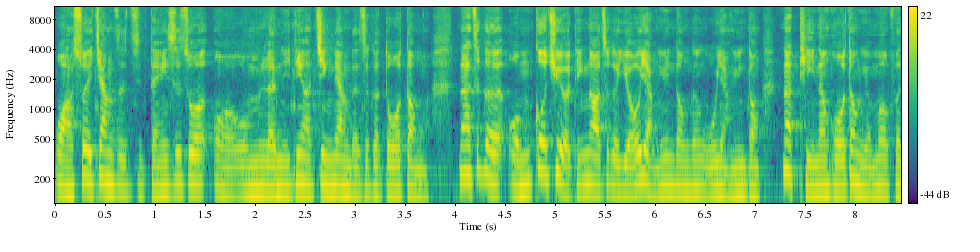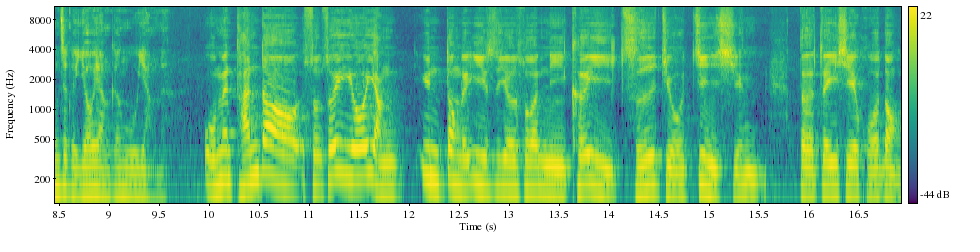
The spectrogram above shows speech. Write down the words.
哇，所以这样子等于是说，我我们人一定要尽量的这个多动。那这个我们过去有听到这个有氧运动跟无氧运动，那体能活动有没有分这个有氧跟无氧呢？我们谈到所所以有氧运动的意思就是说，你可以持久进行的这一些活动，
